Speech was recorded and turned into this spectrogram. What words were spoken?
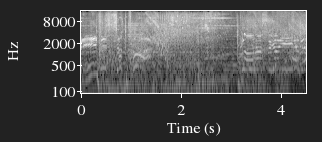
フリーズショットものすごい威力だ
